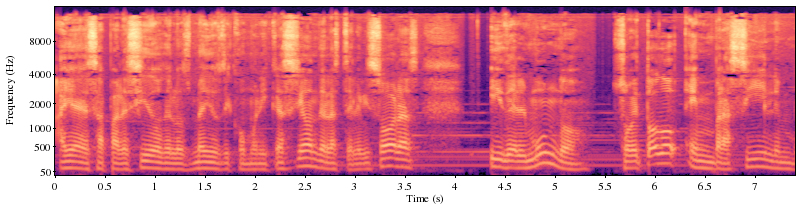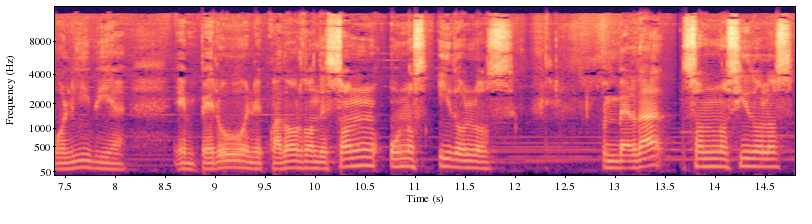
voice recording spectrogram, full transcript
haya desaparecido de los medios de comunicación, de las televisoras y del mundo, sobre todo en Brasil, en Bolivia, en Perú, en Ecuador, donde son unos ídolos, en verdad son unos ídolos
